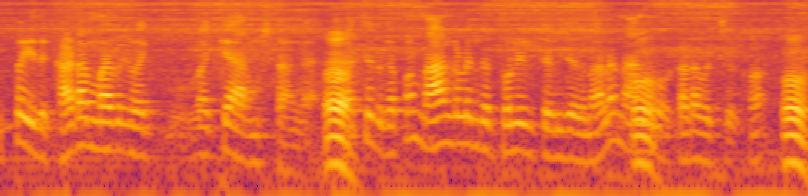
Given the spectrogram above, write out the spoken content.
இப்போ இது கடை மாதிரி வைக்க வைக்க ஆரம்பிச்சிட்டாங்க. வச்சதுக்கப்புறம் நாங்களும் இந்த தொழில் தெரிஞ்சதுனால நாங்கள் ஒரு கடை வச்சுருக்கோம்.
